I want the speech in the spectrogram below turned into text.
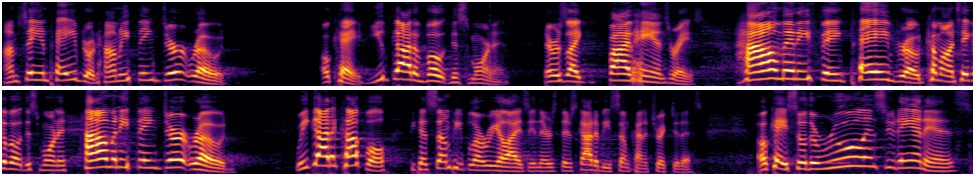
I'm saying paved road. How many think dirt road? Okay, you've got to vote this morning. There was like five hands raised. How many think paved road? Come on, take a vote this morning. How many think dirt road? We got a couple because some people are realizing there's, there's got to be some kind of trick to this. Okay, so the rule in Sudan is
